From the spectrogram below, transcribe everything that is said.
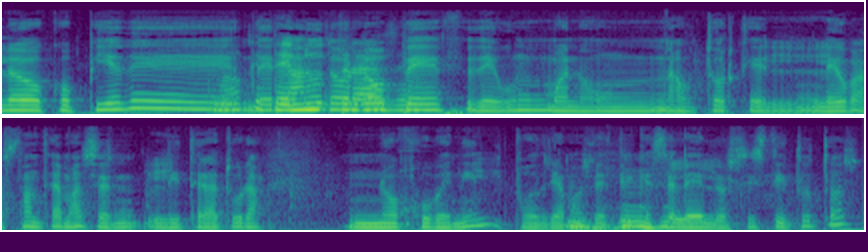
lo copié de, de Nando López, de... un, bueno, un autor que leo bastante además en literatura no juvenil, podríamos decir que se lee en los institutos.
